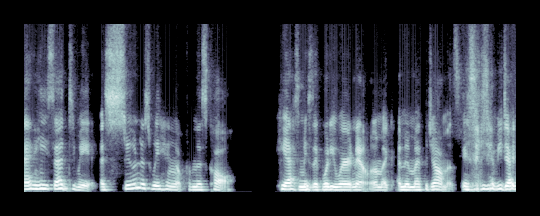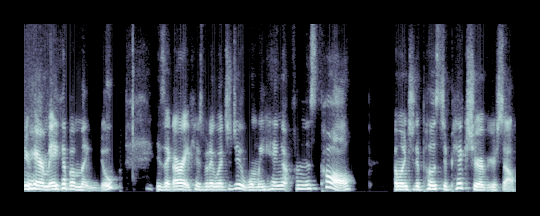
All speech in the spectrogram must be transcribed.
And he said to me, as soon as we hang up from this call, he asked me, he's like, what are you wearing now? I'm like, I'm in my pajamas. He's like, have you done your hair and makeup? I'm like, nope. He's like, all right, here's what I want to do. When we hang up from this call, I want you to post a picture of yourself.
